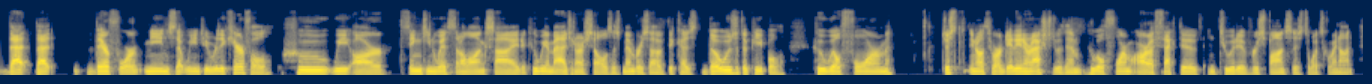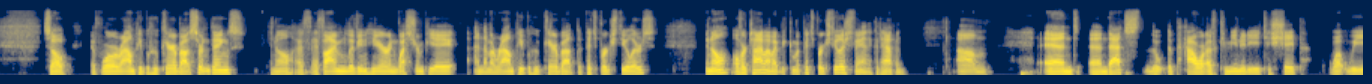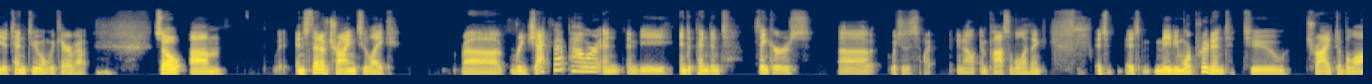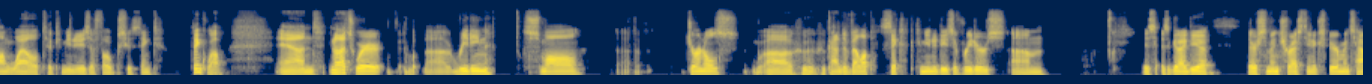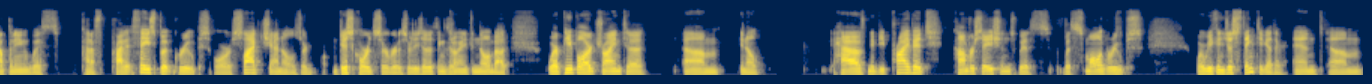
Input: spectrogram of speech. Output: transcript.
that that therefore means that we need to be really careful who we are thinking with and alongside who we imagine ourselves as members of because those are the people who will form just you know through our daily interactions with them who will form our effective intuitive responses to what's going on so if we're around people who care about certain things You know, if, if I'm living here in Western PA and I'm around people who care about the Pittsburgh Steelers, you know, over time I might become a Pittsburgh Steelers fan. It could happen. Um, and and that's the, the power of community to shape what we attend to and what we care about. So um, instead of trying to like uh, reject that power and and be independent thinkers, uh, which is you know impossible. I think it's it's maybe more prudent to try to belong well to communities of folks who think think well, and you know that's where uh, reading small uh, journals uh, who who kind of develop thick communities of readers um, is is a good idea. There's some interesting experiments happening with kind of private Facebook groups or Slack channels or Discord servers or these other things I don't even know about, where people are trying to, um, you know, have maybe private conversations with with small groups where we can just think together and um,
